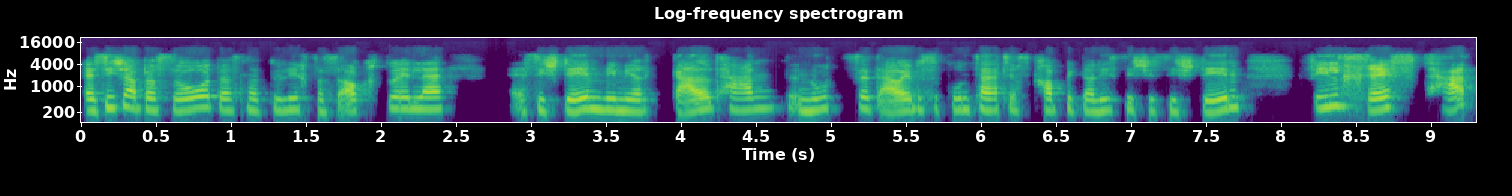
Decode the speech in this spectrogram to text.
Es ist aber so, dass natürlich das aktuelle äh, System, wie wir Geld haben, nutzen, auch eben so grundsätzlich das kapitalistische System, viel Kräfte hat,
